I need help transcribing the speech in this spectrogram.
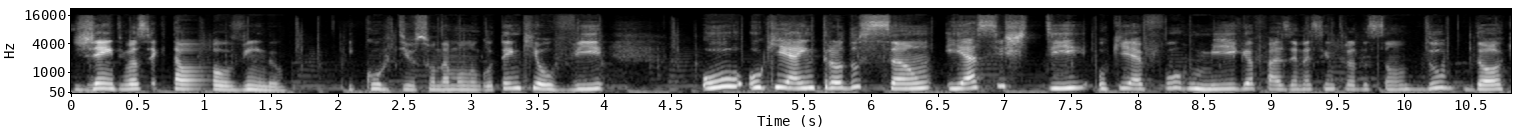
Gente, você que tá ouvindo, e curtir o som da Mulungu, tem que ouvir o, o que é a introdução e assistir o que é Formiga fazendo essa introdução do Doc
